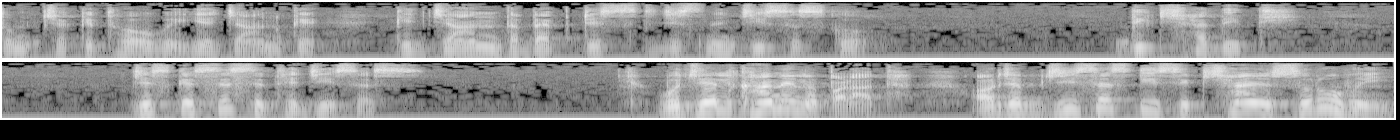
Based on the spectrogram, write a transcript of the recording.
तुम चकित हो गई ये जान के कि जान द बैप्टिस्ट जिसने जीसस को दीक्षा दी थी, जिसके शिष्य थे जीसस। वो जेल खाने में पड़ा था और जब जीसस की शिक्षाएँ शुरू हुई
